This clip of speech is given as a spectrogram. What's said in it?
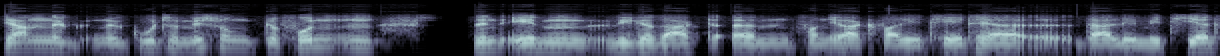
Sie haben eine, eine gute Mischung gefunden, sind eben, wie gesagt, ähm, von ihrer Qualität her äh, da limitiert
